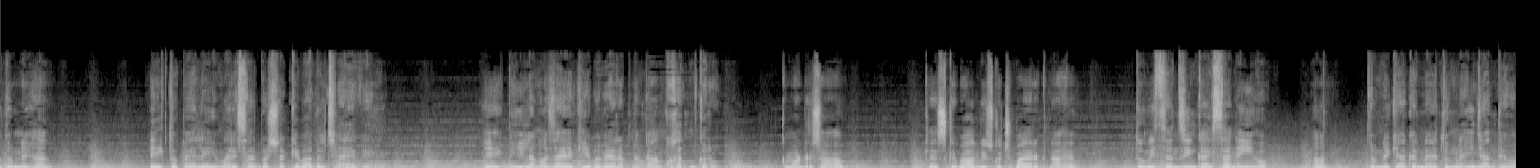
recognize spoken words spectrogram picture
तुमने हाँ? एक तो पहले ही हमारे सर पर शक के बादल छाए हुए हैं। एक भी लम्हा जाया किए बगैर अपना काम खत्म करो। कमांडर साहब क्या इसके बाद भी उसको छुपाए रखना है? तुम इस तंजीम का हिस्सा नहीं हो हाँ? तुमने क्या करना है तुम नहीं जानते हो?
